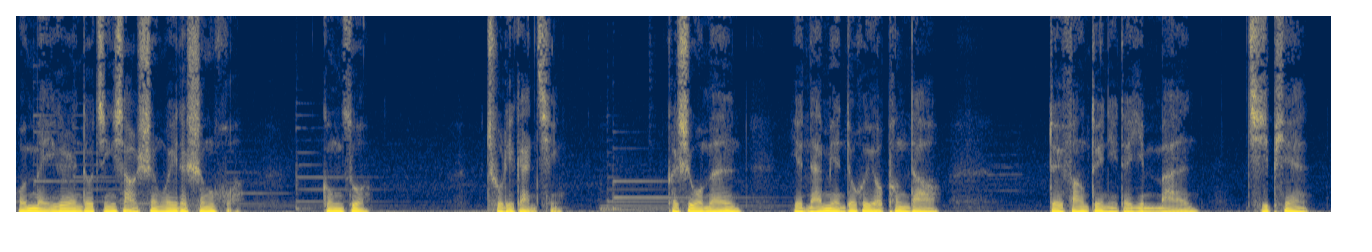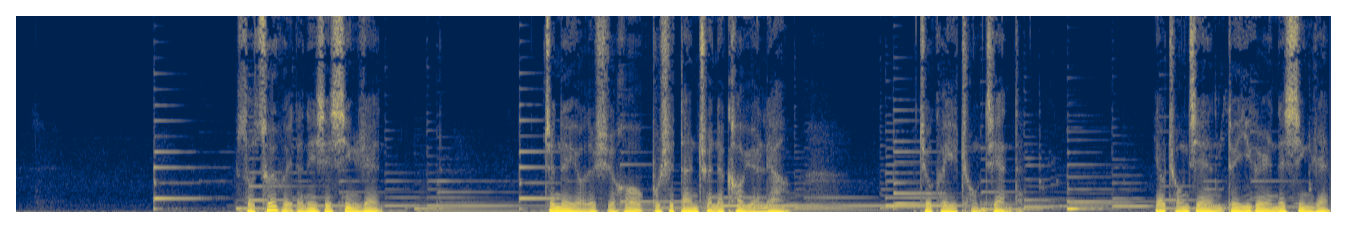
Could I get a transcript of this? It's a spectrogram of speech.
我们每一个人都谨小慎微的生活、工作、处理感情，可是我们也难免都会有碰到对方对你的隐瞒、欺骗，所摧毁的那些信任。真的有的时候不是单纯的靠原谅就可以重建的。要重建对一个人的信任，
